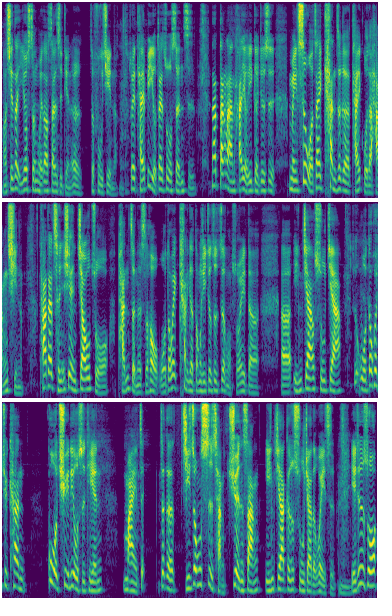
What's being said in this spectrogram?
啊，现在也又升回到三十点二这附近了，所以台币有在做升值。那当然还有一个就是，每次我在看这个台股的行情，它在呈现焦灼盘整的时候，我都会看一个东西，就是这种所谓的呃赢家输家，就我都会去看过去六十天买这。这个集中市场券商赢家跟输家的位置，也就是说，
